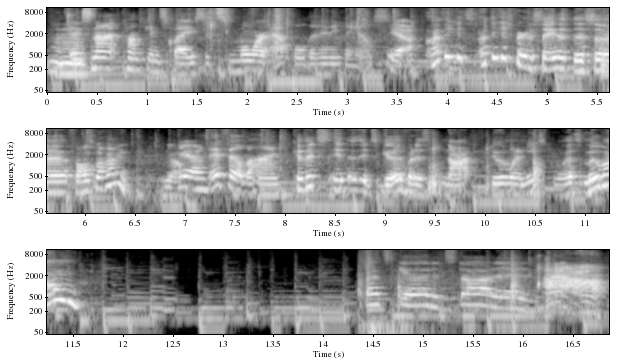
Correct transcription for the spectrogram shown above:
Mm-hmm. it's not pumpkin spice. It's more apple than anything else. Yeah. I think it's I think it's fair to say that this uh, falls behind No. Yeah. It fell behind. because it's it, it's good, but it's not doing what it needs. Let's move on. Let's get it started. Ah!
